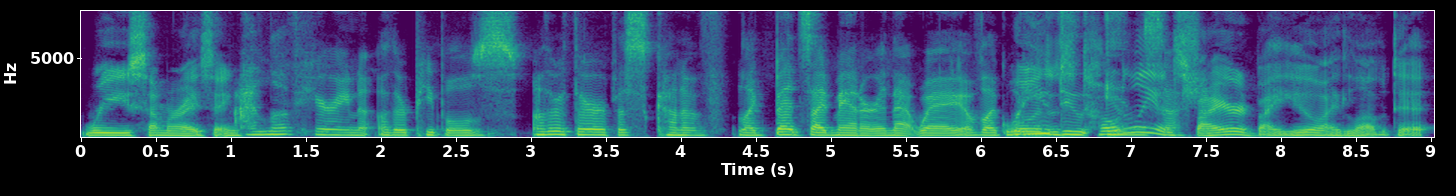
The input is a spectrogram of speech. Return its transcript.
re-summarizing. I love hearing other people's other therapists kind of like bedside manner in that way of like, what Well, do you was do? Totally in inspired by you. I loved it.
